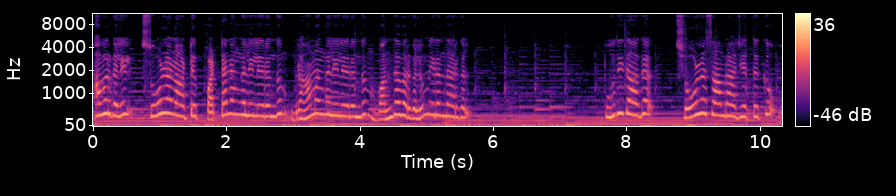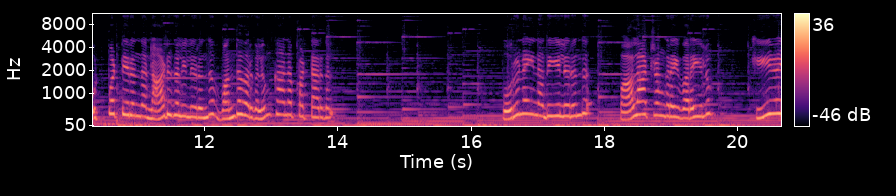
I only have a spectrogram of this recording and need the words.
அவர்களில் சோழ நாட்டு பட்டணங்களிலிருந்தும் கிராமங்களிலிருந்தும் வந்தவர்களும் இருந்தார்கள். புதிதாக சோழ சாம்ராஜ்யத்துக்கு உட்பட்டிருந்த நாடுகளிலிருந்து வந்தவர்களும் காணப்பட்டார்கள். பொருணை நதியிலிருந்து பாலாற்றங்கரை வரையிலும் கீழே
